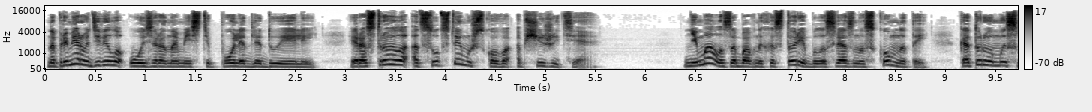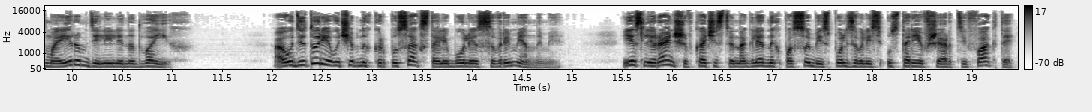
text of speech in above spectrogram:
Например, удивило озеро на месте поля для дуэлей и расстроило отсутствие мужского общежития. Немало забавных историй было связано с комнатой, которую мы с Маиром делили на двоих. Аудитории в учебных корпусах стали более современными. Если раньше в качестве наглядных пособий использовались устаревшие артефакты,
